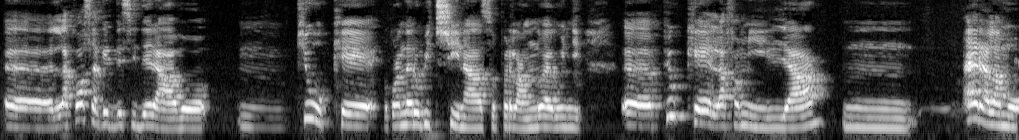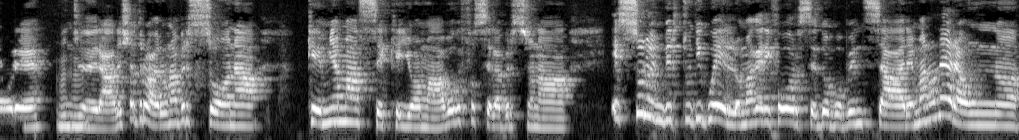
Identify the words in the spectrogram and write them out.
eh, la cosa che desideravo mh, mm, più che quando ero piccina, sto parlando, eh, quindi eh, più che la famiglia, mh, mm, era l'amore in mm-hmm. generale, cioè trovare una persona che mi amasse e che io amavo, che fosse la persona e solo in virtù di quello, magari forse dopo pensare, ma non era un,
